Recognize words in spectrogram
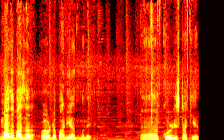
माझा मला वाटलं पाणी आहे आतमध्ये. कोरडीच टाकी आहेत.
